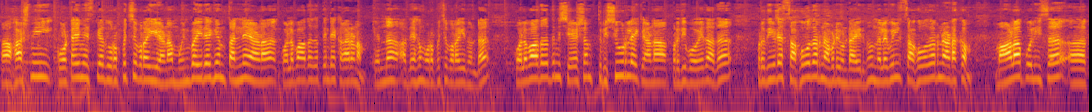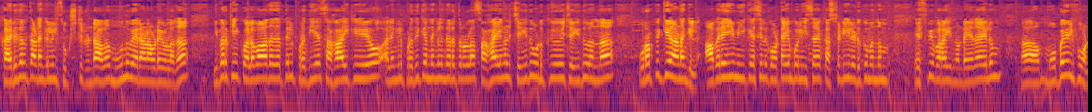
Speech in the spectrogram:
Hashmi Kottayam S P അത് ഉറപ്പിച്ചു പറയുകയാണ്. മുൻവൈരാഗ്യം തന്നെയാണ് കൊലപാതകത്തിന്റെ കാരണം എന്ന് അദ്ദേഹം ഉറപ്പിച്ചു പറയുന്നുണ്ട്. കൊലപാതകത്തിന് ശേഷം തൃശൂരിലേക്കാണ് പ്രതി പോയത്. അത് പ്രതിയുടെ സഹോദരൻ അവിടെ ഉണ്ടായിരുന്നു. നിലവിൽ സഹോദരനടക്കം മാള പോലീസ് കരുതൽ തടങ്കലിൽ സൂക്ഷിച്ചിട്ടുണ്ട്. അവർ മൂന്ന് പേരാണ് അവിടെയുള്ളത് ഇവർക്ക് ഈ കൊലപാതകത്തിൽ പ്രതിയെ സഹായിക്കുകയോ അല്ലെങ്കിൽ പ്രതിക്ക് എന്തെങ്കിലും തരത്തിലുള്ള സഹായങ്ങൾ ചെയ്തു കൊടുക്കുകയോ ചെയ്തു എന്ന് ഉറപ്പിക്കുകയാണെങ്കിൽ അവരെയും ഈ കേസിൽ കോട്ടയം പോലീസ് കസ്റ്റഡിയിൽ എടുക്കുമെന്നും എസ് പി പറയുന്നുണ്ട്. ഏതായാലും മൊബൈൽ ഫോൺ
